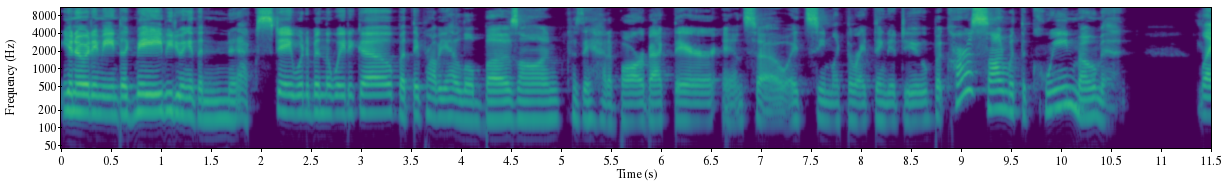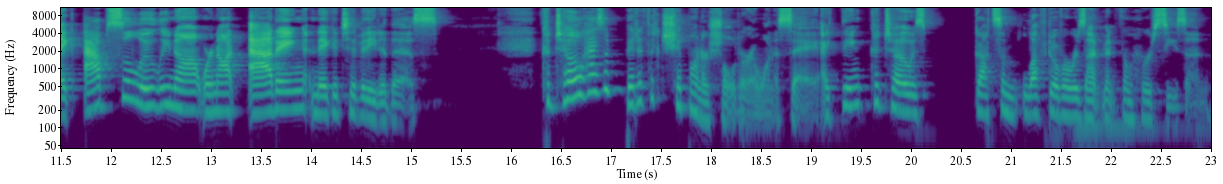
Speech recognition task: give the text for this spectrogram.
You know what I mean? Like maybe doing it the next day would have been the way to go, but they probably had a little buzz on because they had a bar back there, and so it seemed like the right thing to do. But Kara Saun with the queen moment, like absolutely not. We're not adding negativity to this. Korto has a bit of a chip on her shoulder. I want to say. I think Korto has got some leftover resentment from her season.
